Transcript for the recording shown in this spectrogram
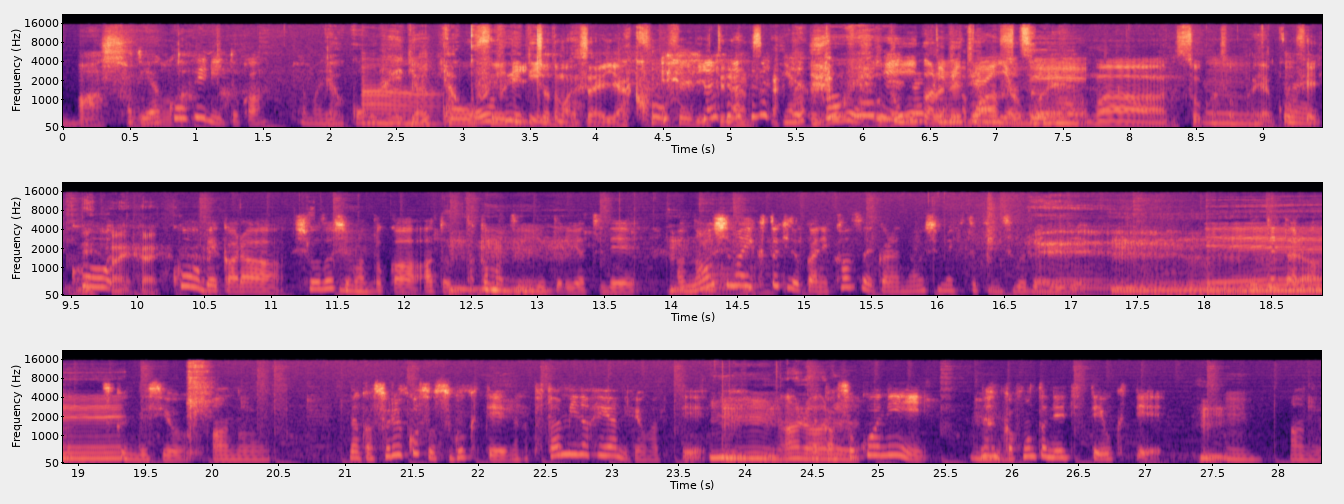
ん。ああそうと夜行フェリーとか？たまに。夜行フェリあー。夜行フェリー。ちょっと待ってください。夜行フェリーって何ですか？夜行フェリー。どこから出てねまあそうか？そうかうん夜行フェリーね。はいはいはい。神戸から小豆島とかあとうん。高松に出てるやつでうん。あ直島行く時とかに関西から直島行く時にすごい便利で。へうん。ーへー寝てたら着くんですよ。あのなんかそれこそすごくてなんか畳の部屋みたいなのがあって。うんうん。あるある。なんかそこになんか本当寝ててよくて。ううんんあの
